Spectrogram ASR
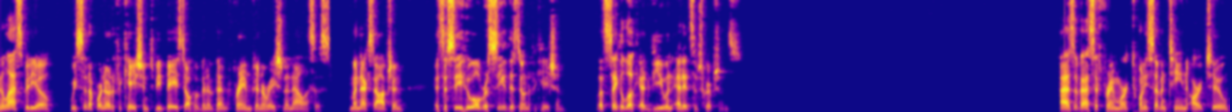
In the last video, we set up our notification to be based off of an event frame generation analysis. My next option is to see who will receive this notification. Let's take a look at view and edit subscriptions. As of Asset Framework 2017 R2,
